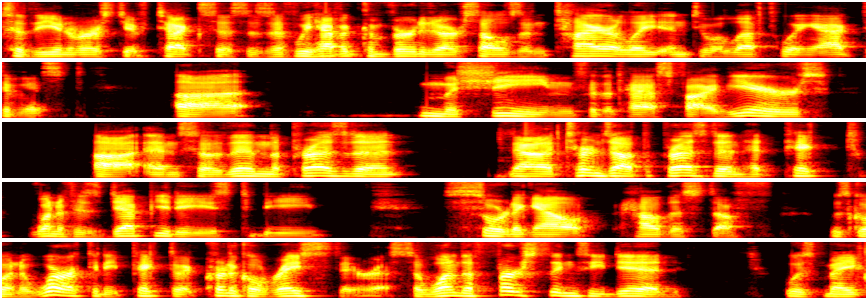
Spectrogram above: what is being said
to the University of Texas as if we haven't converted ourselves entirely into a left-wing activist uh, machine for the past five years. Uh, and so then the president now, it turns out the president had picked one of his deputies to be sorting out how this stuff was going to work, and he picked a critical race theorist. So one of the first things he did was make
